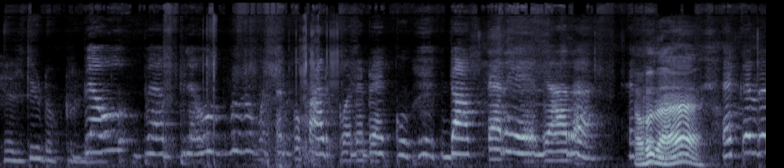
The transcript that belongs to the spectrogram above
ಹೆಲ್ತಿ ಡಾಕ್ಟರ್ ಮಾಡ್ಕೊಳ್ಬೇಕು ಡಾಕ್ಟರ್ ಹೇಳ್ಯಾರ ಹೌದಾ? ಯಾಕಂದ್ರೆ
